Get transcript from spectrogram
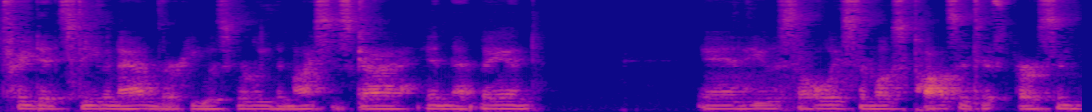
treated Steven Adler. He was really the nicest guy in that band. And he was always the most positive person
